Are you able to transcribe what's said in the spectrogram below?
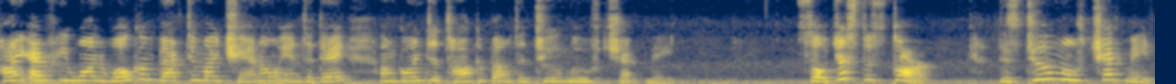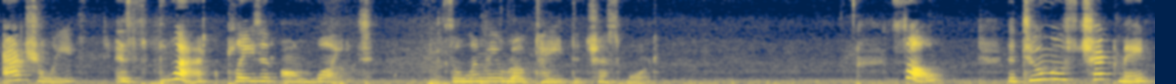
Hi everyone, welcome back to my channel and today I'm going to talk about the two move checkmate. So just to start, this two move checkmate actually is black plays it on white. So let me rotate the chessboard. So the two moves checkmate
